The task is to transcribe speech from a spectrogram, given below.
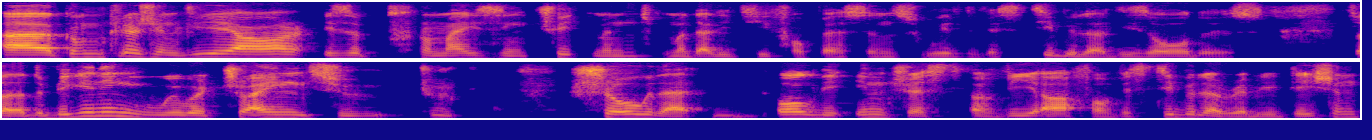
Uh, conclusion, VR is a promising treatment modality for persons with vestibular disorders. So at the beginning, we were trying to, to show that all the interest of VR for vestibular rehabilitation,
